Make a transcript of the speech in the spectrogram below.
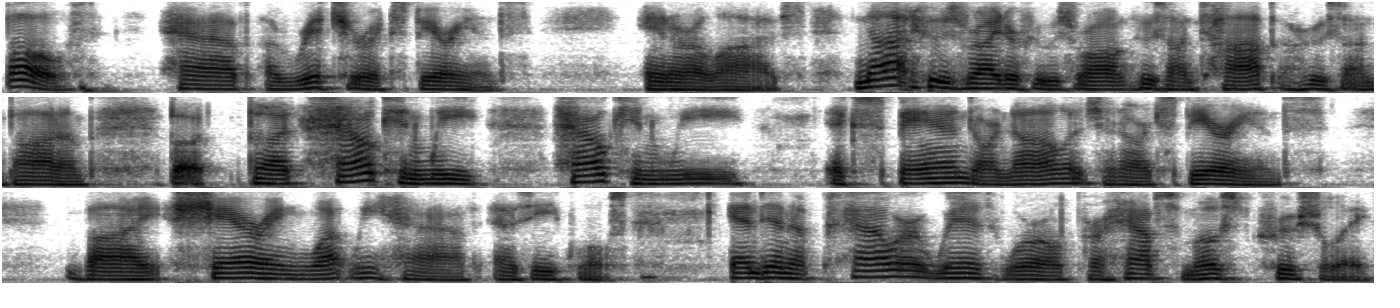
both have a richer experience in our lives. Not who's right or who's wrong, who's on top or who's on bottom, but but how can we how can we expand our knowledge and our experience by sharing what we have as equals. And in a power with world, perhaps most crucially,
